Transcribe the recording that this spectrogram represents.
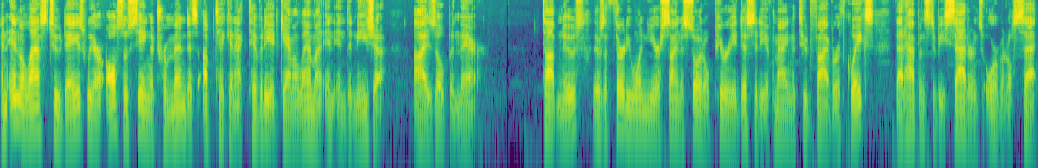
And in the last two days, we are also seeing a tremendous uptick in activity at Gamalama in Indonesia. Eyes open there. Top news there's a 31 year sinusoidal periodicity of magnitude 5 earthquakes. That happens to be Saturn's orbital set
